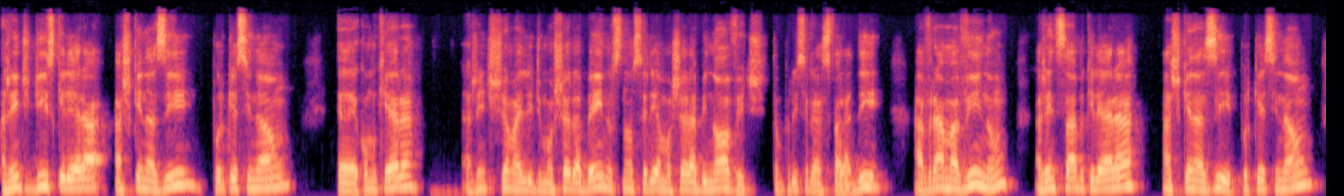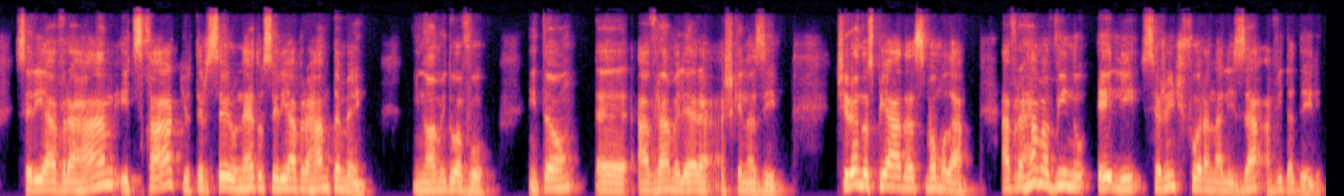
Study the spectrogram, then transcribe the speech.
A gente diz que ele era Ashkenazi, porque senão, é, como que era? A gente chama ele de Moshe Rabbeinu, senão seria Moshe Rabinovich, então por isso ele era Sfaradi. Avram Avinu, a gente sabe que ele era Ashkenazi, porque senão seria Avraham, Yitzhak, e o terceiro neto seria Avraham também, em nome do avô. Então, é, Avram ele era Ashkenazi. Tirando as piadas, vamos lá. Avraham Avinu, ele, se a gente for analisar a vida dele,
